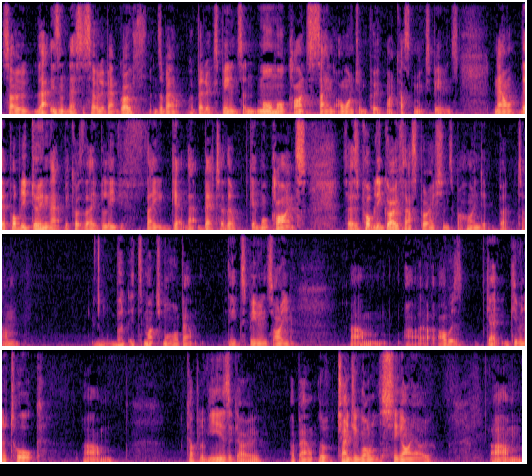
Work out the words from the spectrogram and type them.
So that isn't necessarily about growth; it's about a better experience. And more and more clients are saying, "I want to improve my customer experience." Now they're probably doing that because they believe if they get that better, they'll get more clients. So there's probably growth aspirations behind it, but um, but it's much more about the experience. I um, I, I was ga- given a talk um, a couple of years ago about the changing role of the CIO, um,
